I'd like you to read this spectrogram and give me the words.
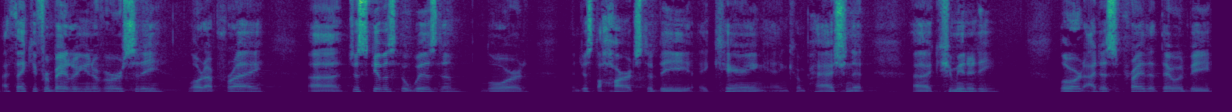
I thank you for Baylor University. Lord, I pray, uh, just give us the wisdom, Lord, and just the hearts to be a caring and compassionate uh, community. Lord, I just pray that there would be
